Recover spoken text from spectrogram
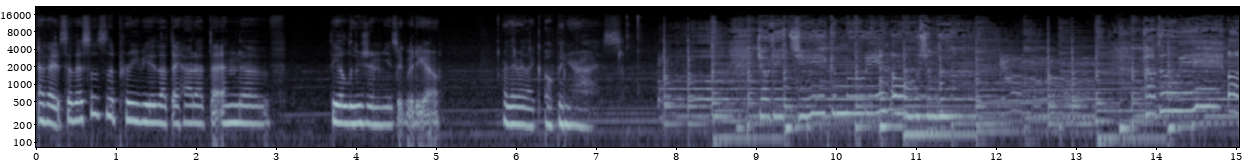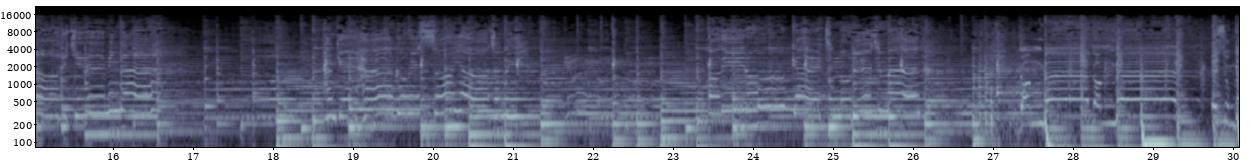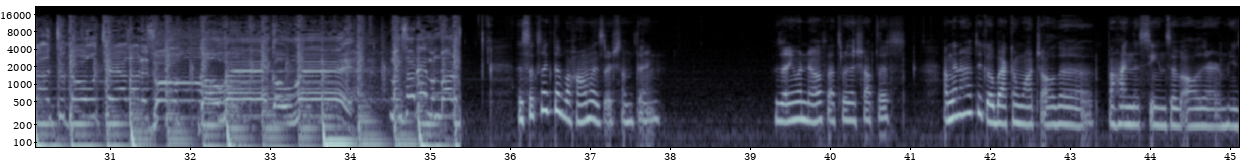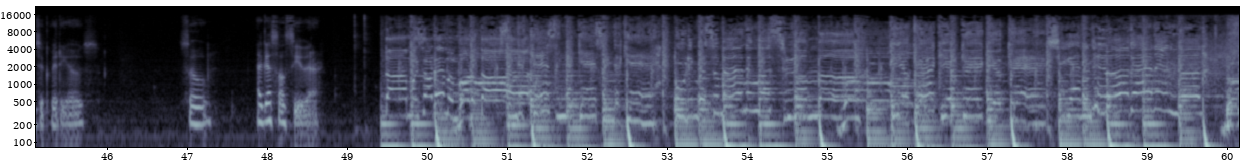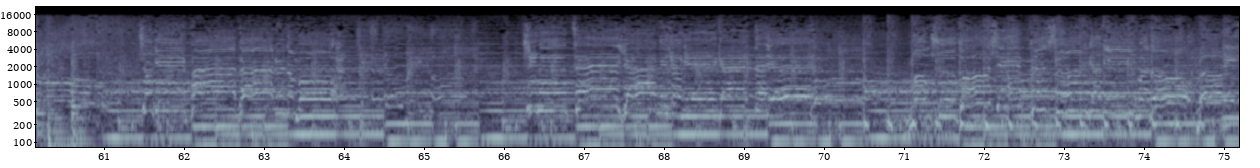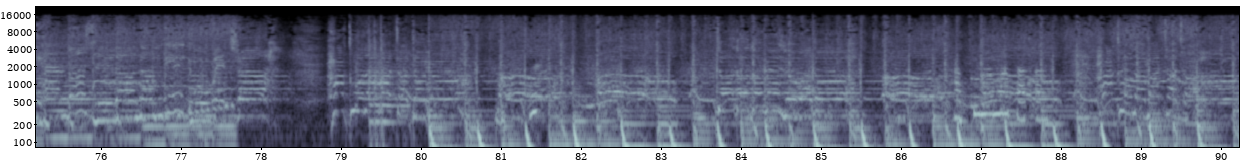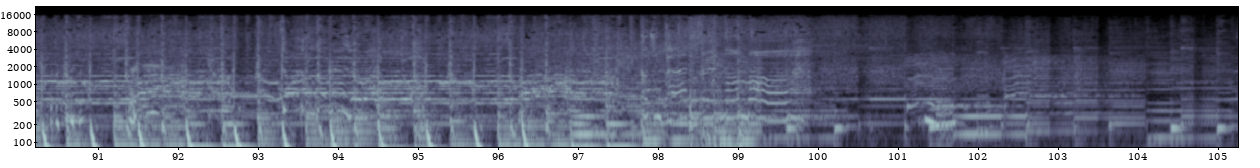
Okay, so this was the preview that they had at the end of the Illusion music video, where they were like, open your eyes. This looks like the Bahamas or something. Does anyone know if that's where they shot this? I'm gonna have to go back and watch all the behind the scenes of all their music videos. So, I guess I'll see you there.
